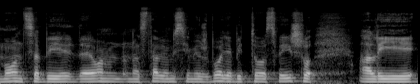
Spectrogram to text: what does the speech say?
Monca bi, da je on nastavio, mislim još bolje bi to sve išlo, ali,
